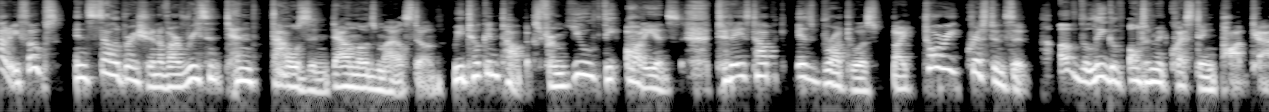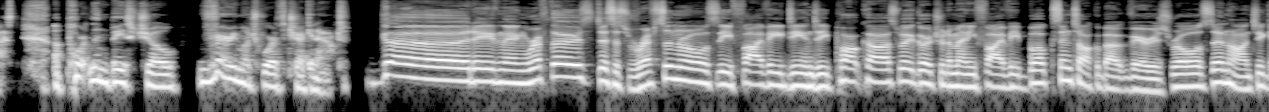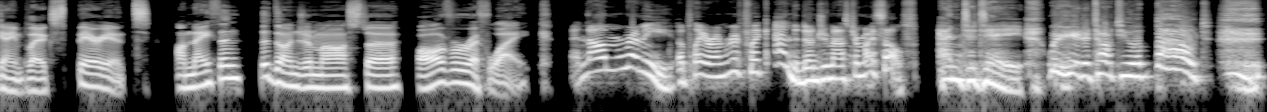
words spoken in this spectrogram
Howdy, folks! In celebration of our recent 10,000 downloads milestone, we took in topics from you, the audience. Today's topic is brought to us by Tori Christensen of the League of Ultimate Questing podcast, a Portland based show very much worth checking out. Good evening, Rifters. This is Rifts and Rules, the 5e D&D podcast where we go through the many 5e books and talk about various rules and your gameplay experience. I'm Nathan, the Dungeon Master of Riftwake. And I'm Remy, a player on Riftwake and a dungeon master myself. And today, we're here to talk to you about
